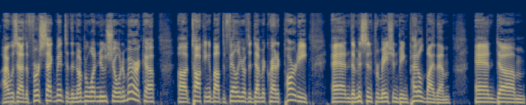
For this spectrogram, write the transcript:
I was on the first segment of the number one news show in America uh, talking about the failure of the Democratic Party and the misinformation being peddled by them. And um,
